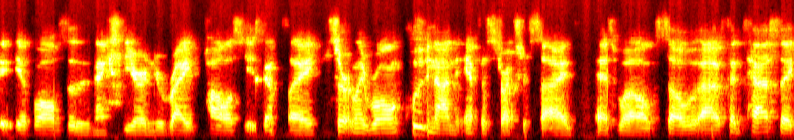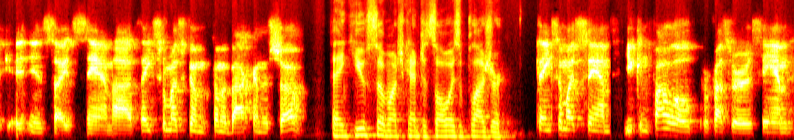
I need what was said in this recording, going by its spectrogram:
evolves over the next year. And you're right, policy is going to play certainly a role, including on the infrastructure side as well. So uh, fantastic insight, Sam. Uh, thanks so much for coming back on the show. Thank you so much, Kent. It's always a pleasure. Thanks so much, Sam. You can follow Professor Sam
